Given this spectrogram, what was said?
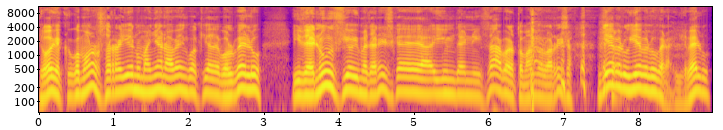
Digo, oye, que como no esté relleno, mañana vengo aquí a devolverlo y denuncio y me tenéis que indemnizar. Bueno, tomando la risa. llévelo, llévelo, verá. Llévelo.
